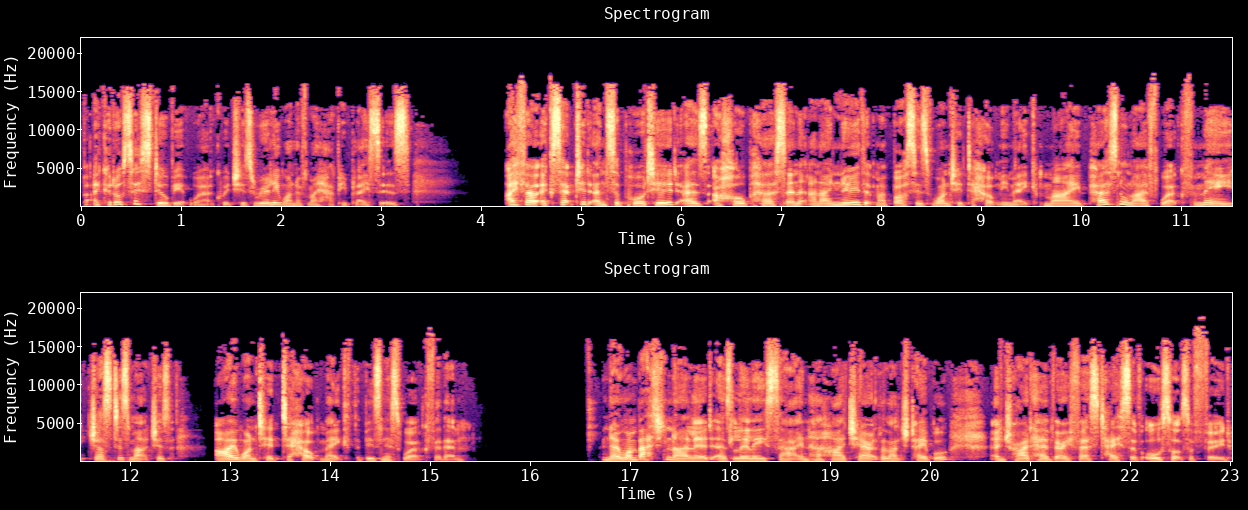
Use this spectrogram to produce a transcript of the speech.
but I could also still be at work, which is really one of my happy places. I felt accepted and supported as a whole person, and I knew that my bosses wanted to help me make my personal life work for me just as much as I wanted to help make the business work for them. No one batted an eyelid as Lily sat in her high chair at the lunch table and tried her very first taste of all sorts of food,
